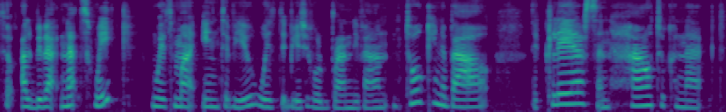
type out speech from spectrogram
So I'll be back next week with my interview with the beautiful Brandy Van, talking about the clairs and how to connect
